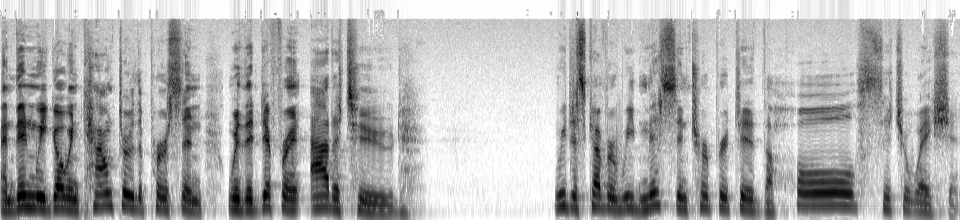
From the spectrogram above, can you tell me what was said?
and then we go encounter the person with a different attitude, we discover we've misinterpreted the whole situation.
